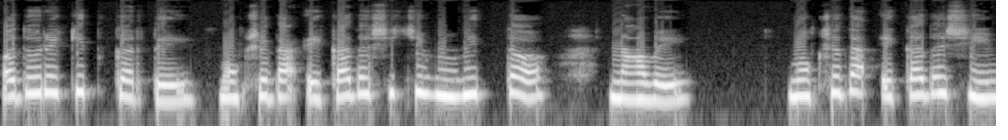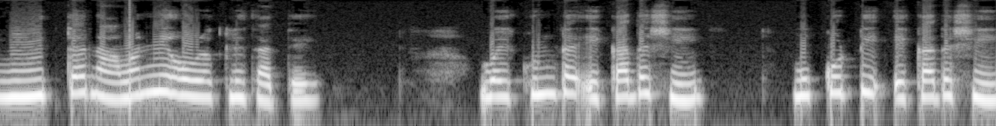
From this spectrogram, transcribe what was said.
अधोरेखित करते. मोक्षदा एकादशीची विविध नावे. मोक्षदा एकादशी विविध नावांनी ओळखली जाते. वैकुंठ एकादशी मुकोटी एकादशी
